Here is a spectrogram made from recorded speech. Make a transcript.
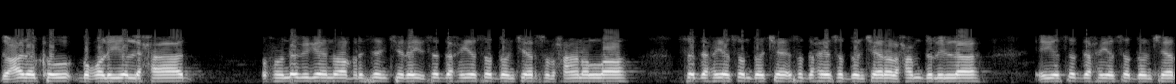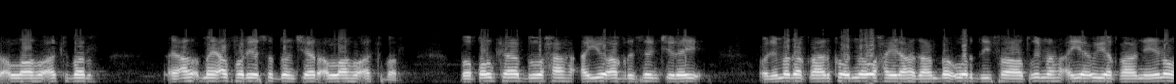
ducada kow boqol iyo lixaad wuxuu nabigeenu aqrisan jiray saddex iyo soddon jeer subxaana allah saddex iyo soddon jeer saddex iyo soddon jeer alxamdu lilah iyo saddex iyo soddon jeer allahu akbar. May afar iyo soddon jeer allahu akbar. Boqolkaa buuxa ayuu aqrisan jiray culimada qaarkoodna waxay yidhaahdaanba wardi faatima ayay u yaqaaniino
